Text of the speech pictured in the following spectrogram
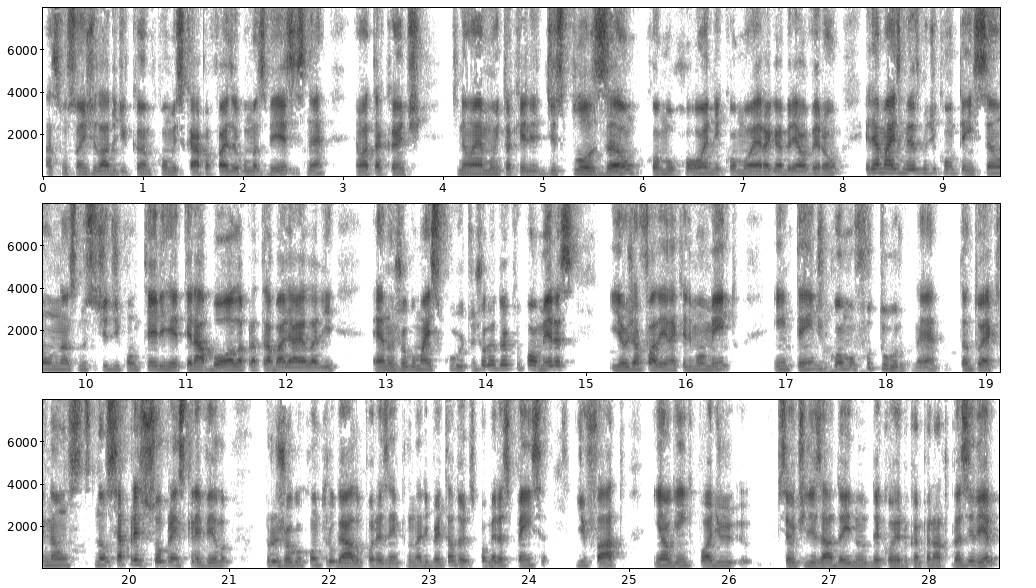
as funções de lado de campo, como o Scarpa faz algumas vezes, né? É um atacante que não é muito aquele de explosão, como o Rony, como era Gabriel Veron. Ele é mais mesmo de contenção, no sentido de conter e reter a bola para trabalhar ela ali é, num jogo mais curto. Um jogador que o Palmeiras, e eu já falei naquele momento, entende como futuro, né? Tanto é que não, não se apressou para inscrevê-lo para o jogo contra o Galo, por exemplo, na Libertadores. O Palmeiras pensa, de fato, em alguém que pode ser utilizado aí no decorrer do Campeonato Brasileiro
